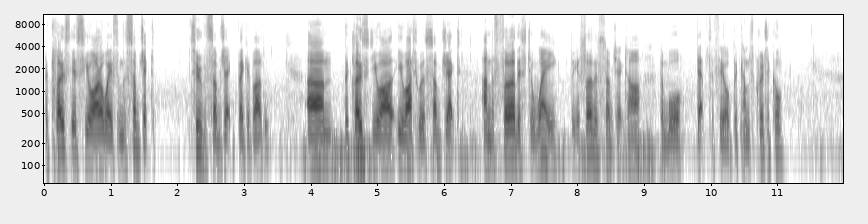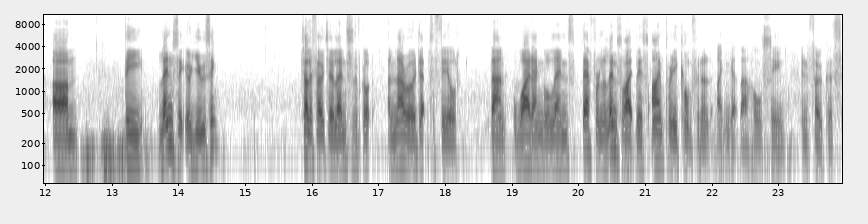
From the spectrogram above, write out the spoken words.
the closeness you are away from the subject, to the subject, beg your pardon, um, the closer you are, you are to a subject and the furthest away that your furthest subject are, the more depth of field becomes critical. Um, the lens that you're using, telephoto lenses have got a narrower depth of field than a wide angle lens. Therefore, in a lens like this, I'm pretty confident I can get that whole scene in focus.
